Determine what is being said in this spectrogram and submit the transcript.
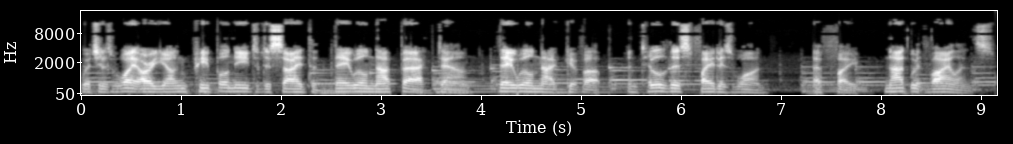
Which is why our young people need to decide that they will not back down, they will not give up, until this fight is won. A fight, not with violence,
